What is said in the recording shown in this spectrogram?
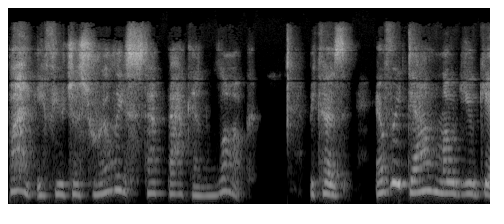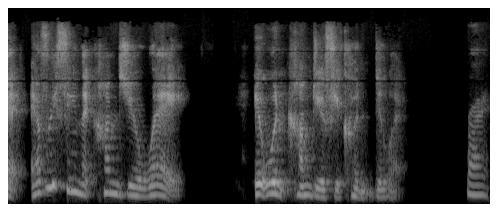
But if you just really step back and look because every download you get everything that comes your way it wouldn't come to you if you couldn't do it. Right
